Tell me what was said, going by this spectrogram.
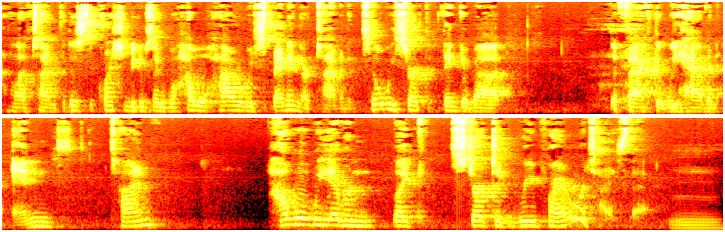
I don't have time for this. The question becomes like, well, how well, how are we spending our time? And until we start to think about the fact that we have an end time, how will we ever like start to reprioritize that? Mm.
